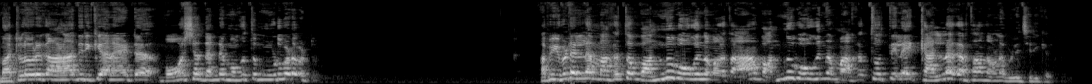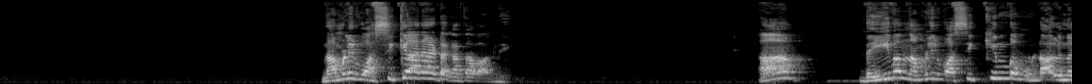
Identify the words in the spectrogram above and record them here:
മറ്റുള്ളവർ കാണാതിരിക്കാനായിട്ട് മോശ തന്റെ മുഖത്ത് മൂടുപടപ്പെട്ടു അപ്പൊ ഇവിടെ എല്ലാം മഹത്വം വന്നു പോകുന്ന മഹത്വം ആ വന്നു പോകുന്ന മഹത്വത്തിലേക്കല്ല കർത്താവ് നമ്മളെ വിളിച്ചിരിക്കുന്നത് നമ്മളിൽ വസിക്കാനായിട്ട് കർത്താവ് ആഗ്രഹിക്കുന്നത്. ആ ദൈവം നമ്മളിൽ വസിക്കുമ്പം ഉണ്ടാകുന്ന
